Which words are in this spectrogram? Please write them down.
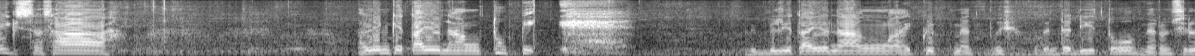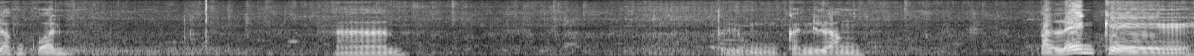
kamigs, sa palengke tayo ng tupi. Bibili tayo ng mga equipment. Uy, maganda dito. Meron silang kuan. And, ito yung kanilang palengke.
